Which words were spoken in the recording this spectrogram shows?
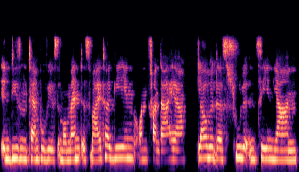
in diesem Tempo, wie es im Moment ist, weitergehen. Und von daher glaube, dass Schule in zehn Jahren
